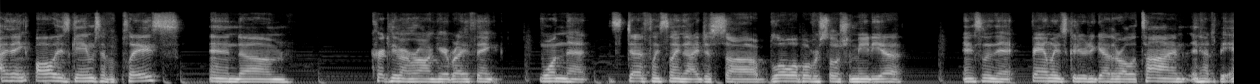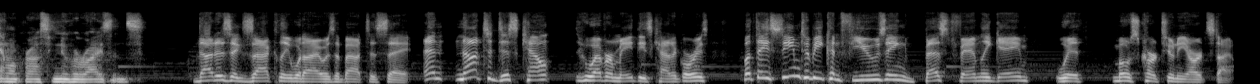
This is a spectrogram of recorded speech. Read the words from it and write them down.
I think all these games have a place, and um, correct me if I'm wrong here, but I think one that it's definitely something that I just saw blow up over social media, and something that families could do together all the time. It had to be Animal Crossing: New Horizons. That is exactly what I was about to say. And not to discount whoever made these categories, but they seem to be confusing best family game with most cartoony art style.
